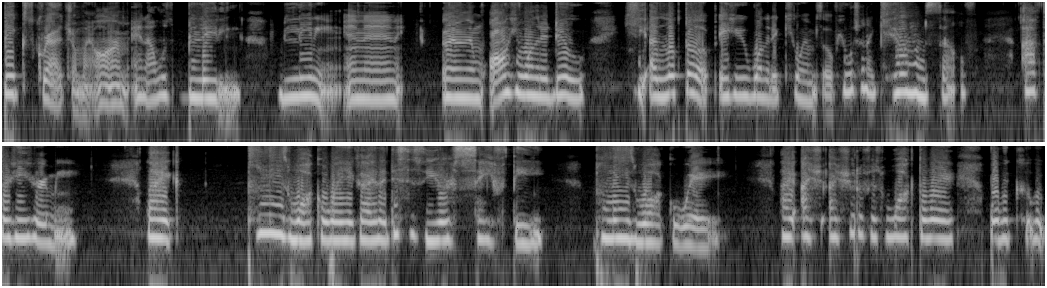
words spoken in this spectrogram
big scratch on my arm and I was bleeding, bleeding. And then and then all he wanted to do, he I looked up and he wanted to kill himself. He was trying to kill himself after he heard me. Like, please walk away, you guys. Like this is your safety. Please walk away. I I, sh- I should have just walked away, but we could.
